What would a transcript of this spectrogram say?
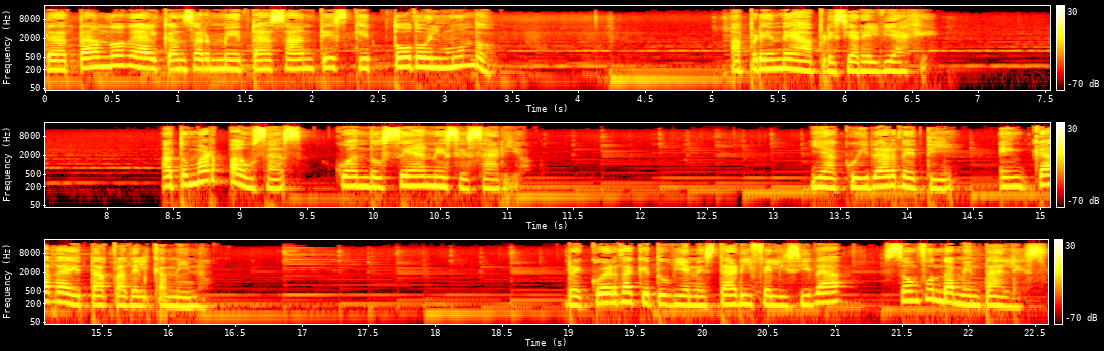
tratando de alcanzar metas antes que todo el mundo. Aprende a apreciar el viaje, a tomar pausas cuando sea necesario y a cuidar de ti en cada etapa del camino. Recuerda que tu bienestar y felicidad son fundamentales.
